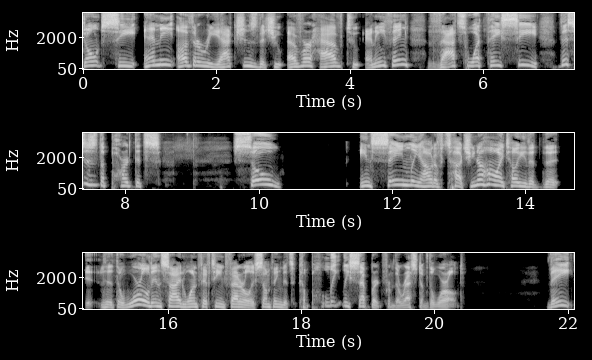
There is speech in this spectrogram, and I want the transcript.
don't see any other reactions that you ever have to anything. That's what they see. This is the part that's so insanely out of touch. You know how I tell you that the that the world inside 115 Federal is something that's completely separate from the rest of the world. They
